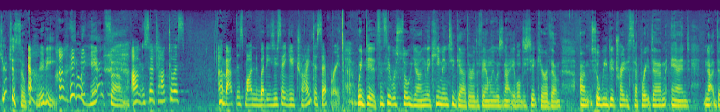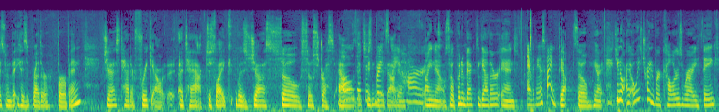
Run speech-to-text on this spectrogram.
You're just so pretty, so handsome. Um, so talk to us about this bonded buddies. You said you tried to separate them. We did. Since they were so young, they came in together. The family was not able to take care of them. Um, so we did try to separate them, and not this one, but his brother, Bourbon, just had a freak out attack. Just like was just so, so stressed out. Oh, that just breaks my him. heart. I know. So put them back together, and Everything was fine. yeah, so, you know, you know, I always try to wear colors where I think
